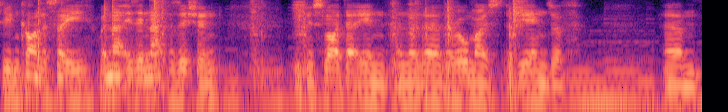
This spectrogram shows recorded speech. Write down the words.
So you can kind of see when that is in that position, you can slide that in and they're, they're, almost at the ends of um,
